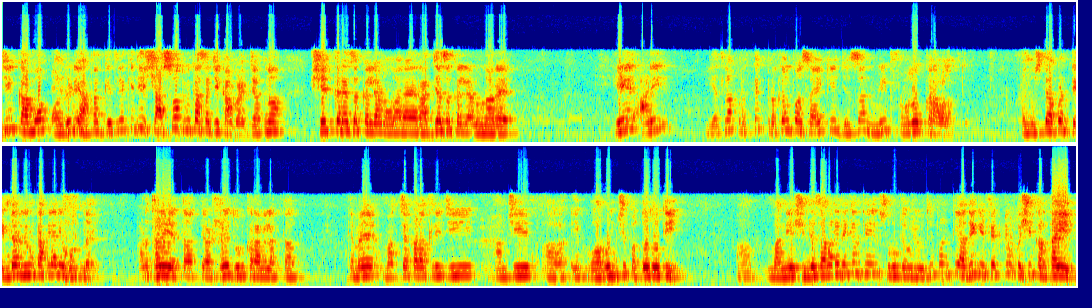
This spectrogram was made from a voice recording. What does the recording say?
जी कामं ऑलरेडी हातात घेतली की जी शाश्वत विकासाची कामं आहेत ज्यातनं शेतकऱ्याचं कल्याण होणार आहे राज्याचं कल्याण होणार आहे. हे आणि यातला प्रत्येक प्रकल्प असा आहे की ज्याचा नीट फॉलोअप करावा लागतो. आणि नुसते आपण टेंडर घेऊन टाकल्याने होत नाही. अडथळे येतात ते अडथळे दूर करावे लागतात. त्यामुळे मागच्या काळातली जी आमची एक वॉरूमची पद्धत होती माननीय शिंदे साहेबांनी देखील ती सुरू ठेवली होती पण ती अधिक इफेक्टिव्ह कशी करता येईल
